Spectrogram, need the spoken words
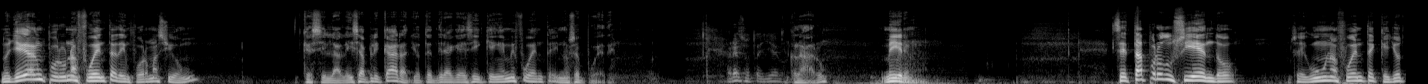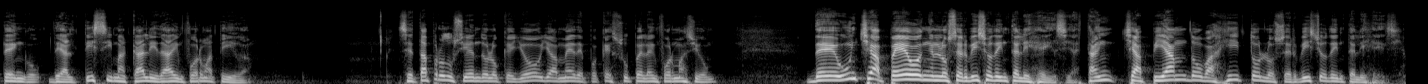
Nos llegan por una fuente de información que si la ley se aplicara, yo tendría que decir quién es mi fuente y no se puede. Por eso te llevo. Claro. Miren, se está produciendo, según una fuente que yo tengo de altísima calidad informativa, se está produciendo lo que yo llamé, después que supe la información, de un chapeo en los servicios de inteligencia. Están chapeando bajito los servicios de inteligencia.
